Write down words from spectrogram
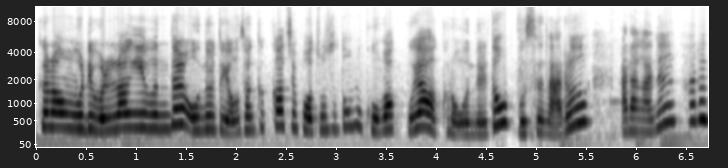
그럼 우리 물랑이 분들 오늘도 영상 끝까지 봐줘서 너무 고맙고요. 그럼 오늘도 무슨 하루? 아랑하는 하루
